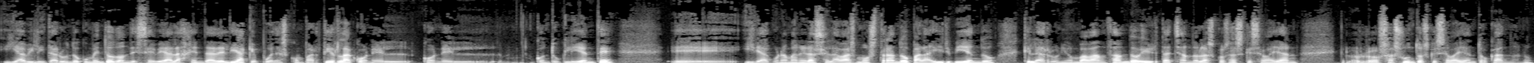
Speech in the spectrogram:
y habilitar un documento donde se vea la agenda del día, que puedes compartirla con el, con el, con tu cliente. y de alguna manera se la vas mostrando para ir viendo que la reunión va avanzando e ir tachando las cosas que se vayan, los, los asuntos que se vayan tocando, ¿no?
